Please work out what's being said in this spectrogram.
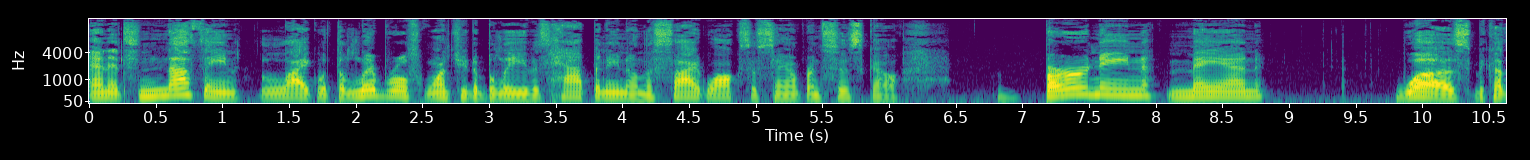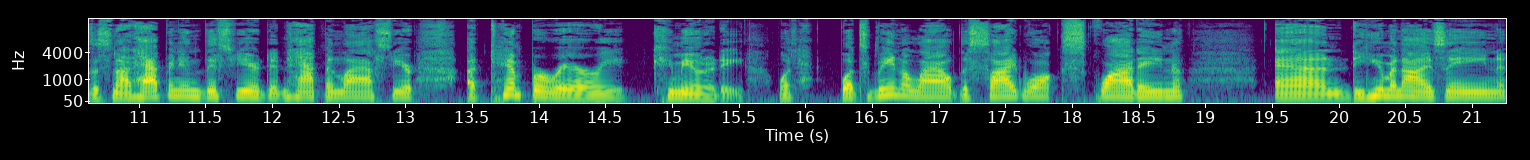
And it's nothing like what the liberals want you to believe is happening on the sidewalks of San Francisco. Burning Man was, because it's not happening this year, didn't happen last year, a temporary community. What, what's being allowed, the sidewalk squatting and dehumanizing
